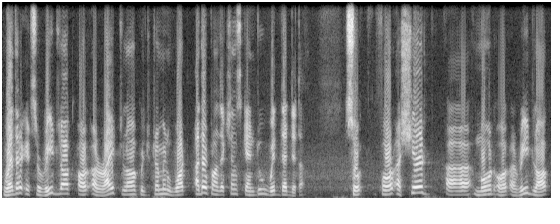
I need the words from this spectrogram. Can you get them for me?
whether it's a read lock or a write lock will determine what other transactions can do with that data. So for a shared uh, mode or a read lock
